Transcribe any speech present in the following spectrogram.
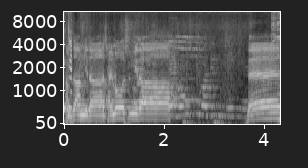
감사합니다. 잘 먹었습니다. 네.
